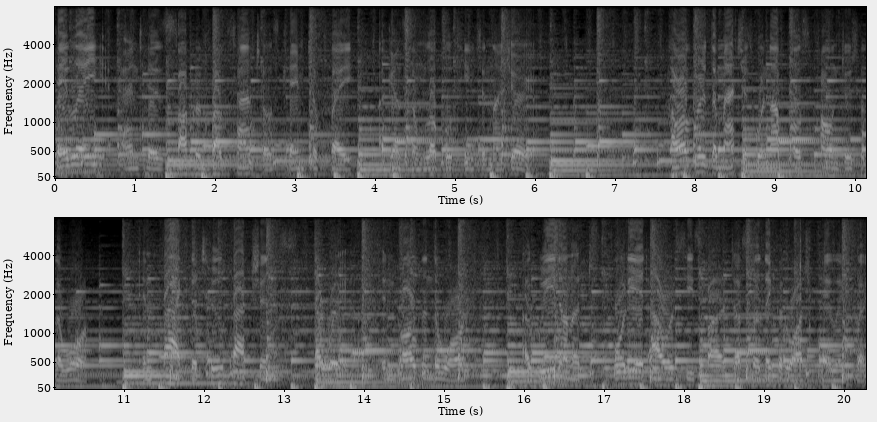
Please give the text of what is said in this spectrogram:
Pele and his soccer club Santos came to play against some local teams in Nigeria. However, the matches were not postponed due to the war. In fact, the two factions that were involved in the war agreed on a 48-hour ceasefire just so they could watch Pele play.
